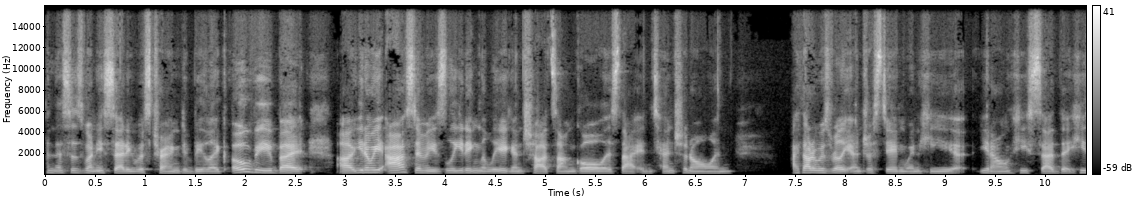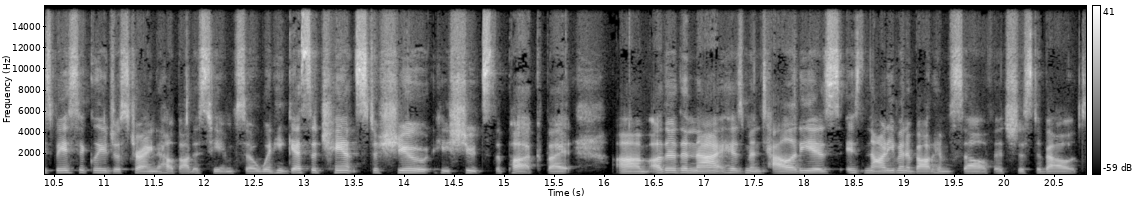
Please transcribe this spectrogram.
and this is when he said he was trying to be like Ovi, but, uh, you know, we asked him, he's leading the league in shots on goal. Is that intentional? And I thought it was really interesting when he, you know, he said that he's basically just trying to help out his team. So when he gets a chance to shoot, he shoots the puck. But um, other than that, his mentality is is not even about himself. It's just about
